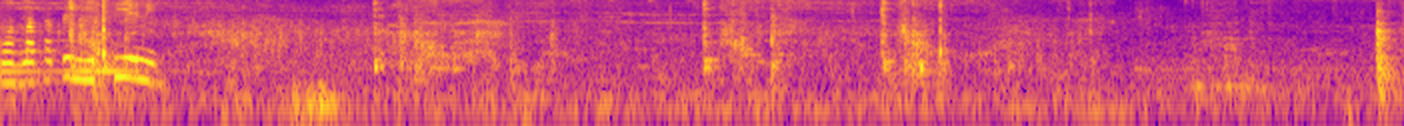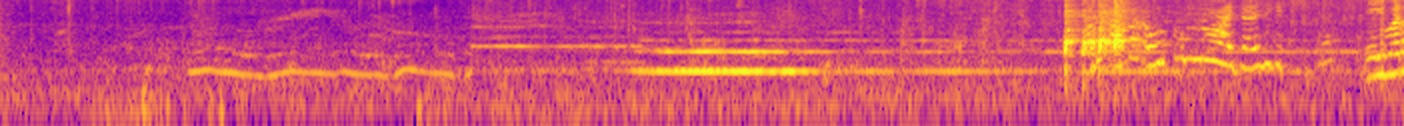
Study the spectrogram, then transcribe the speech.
মশলার সাথে মিশিয়ে নিচ্ছি। এইবার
